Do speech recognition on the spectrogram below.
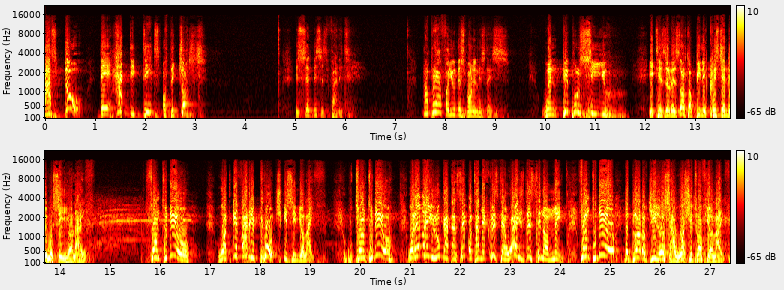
as though they had the deeds of the just. He said, This is vanity. My prayer for you this morning is this when people see you, it is the result of being a Christian they will see in your life. From today, oh, whatever reproach is in your life, from today, oh, whatever you look at and say, but I'm a Christian, why is this sin on me? From today, oh, the blood of Jesus shall wash it off your life.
